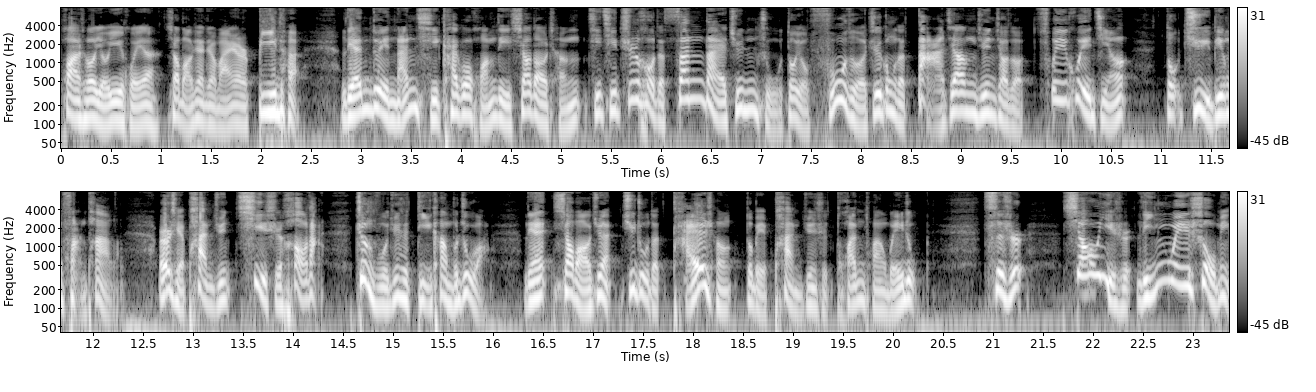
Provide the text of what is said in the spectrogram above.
话说有一回啊，萧宝卷这玩意儿逼的，连对南齐开国皇帝萧道成及其之后的三代君主都有辅佐之功的大将军，叫做崔慧景，都举兵反叛了。而且叛军气势浩大，政府军是抵抗不住啊，连萧宝卷居住的台城都被叛军是团团围住。此时。萧绎是临危受命，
